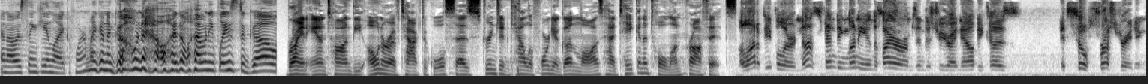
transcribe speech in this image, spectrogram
And I was thinking, like, where am I to go now? I don't have any place to go. Brian Anton, the owner of Tactical, says stringent California gun laws had taken a toll on profits. A lot of people are not spending money in the firearms industry right now because it's so frustrating.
